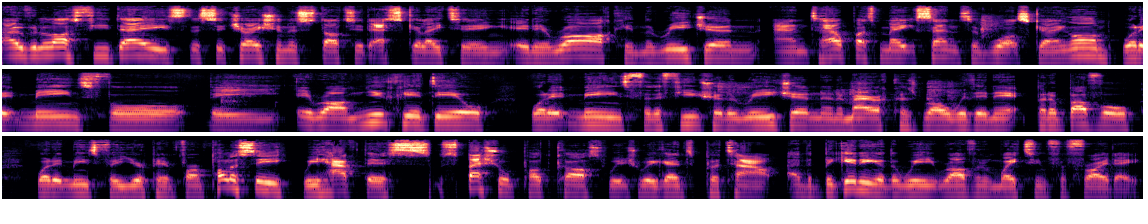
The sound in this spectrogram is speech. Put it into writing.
over the last few days, the situation has started escalating in Iraq, in the region. And to help us make sense of what's going on, what it means for the Iran nuclear deal, what it means for the future of the region and America's role within it, but above all, what it means for European foreign policy. We have this special podcast which we're going to put out at the beginning of the week rather than waiting for Friday.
